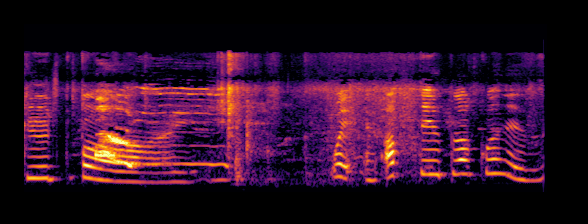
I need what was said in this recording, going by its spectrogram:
goodbye. Wait, an update block? What is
